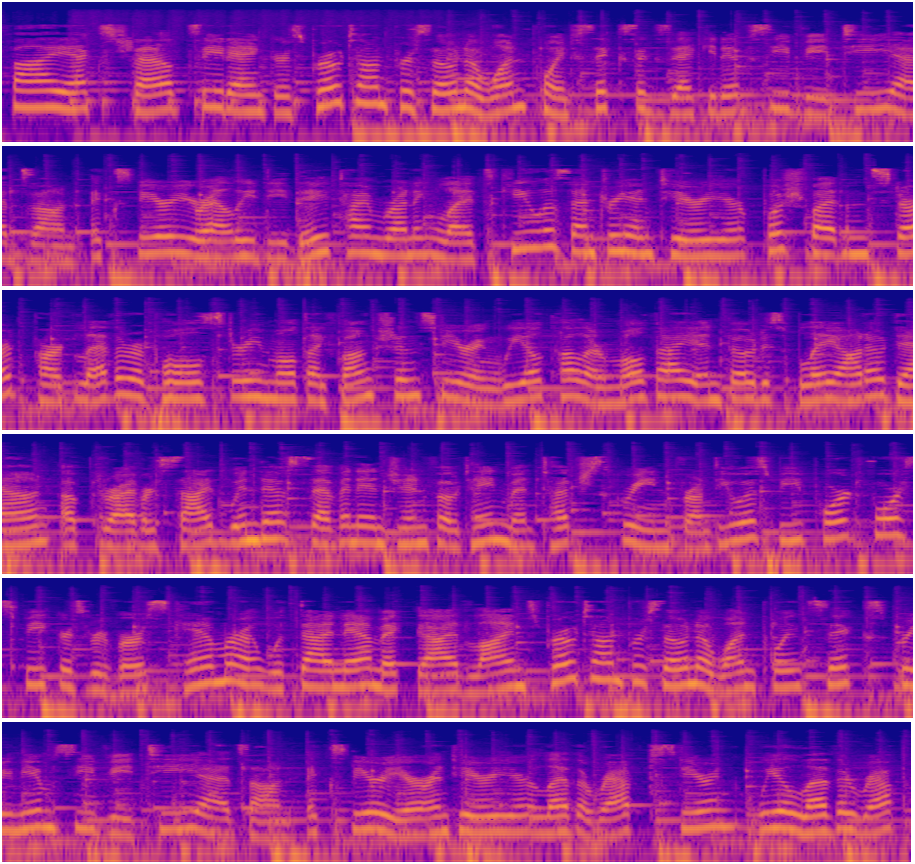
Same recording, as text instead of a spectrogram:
FIX child seat anchors. Proton Persona 1.6 executive CVT adds on, exterior LED daytime running lights keyless entry interior push button start part leather upholstery multifunction steering wheel color multi-info display auto down, up driver side window 7-inch infotainment touchscreen front USB port 4 speakers reverse camera with dynamic guidelines. Proton Persona 1.6 premium CVT adds on, exterior interior leather wrapped steering wheel leather-wrapped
